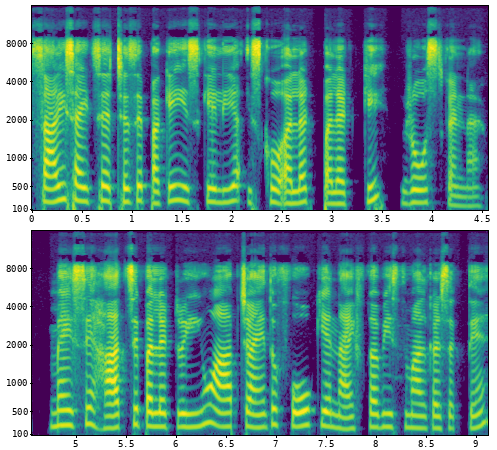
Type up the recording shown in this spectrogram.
सारी साइड से अच्छे से पके, इसके लिए इसको अलट पलट के रोस्ट करना है। मैं इसे हाथ से पलट रही हूँ, आप चाहें तो फोक या नाइफ का भी इस्तेमाल कर सकते हैं।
